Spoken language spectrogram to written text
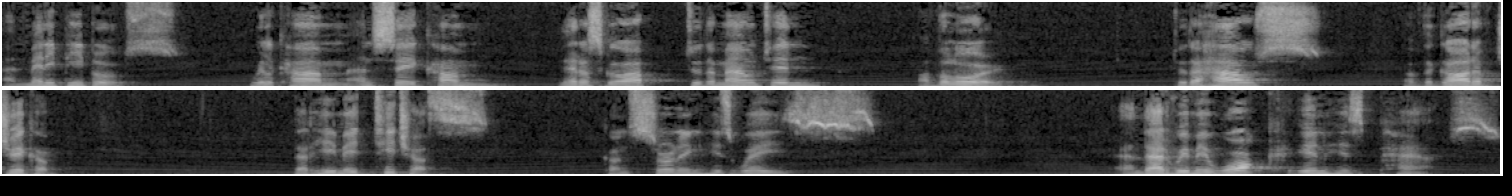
and many peoples will come and say, Come, let us go up to the mountain of the Lord, to the house of the God of Jacob, that he may teach us concerning his ways, and that we may walk in his paths.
